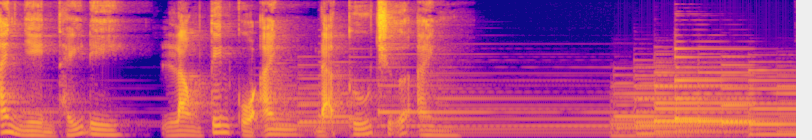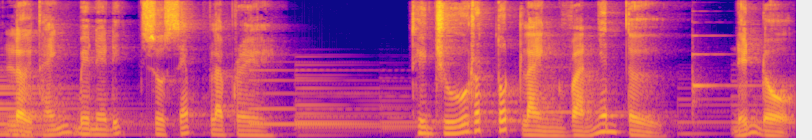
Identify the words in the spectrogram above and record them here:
Anh nhìn thấy đi, lòng tin của anh đã cứu chữa anh. Lời Thánh Benedict Joseph Labre Thiên Chúa rất tốt lành và nhân từ, đến độ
